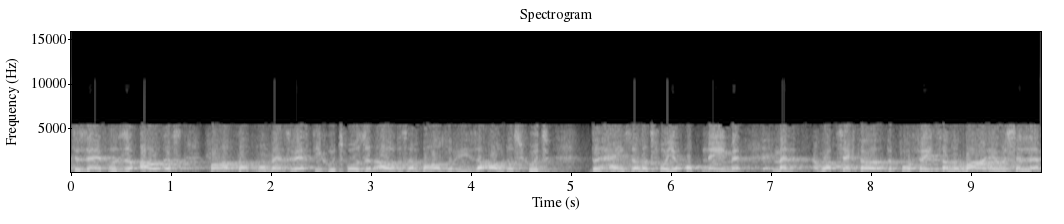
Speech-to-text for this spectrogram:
te zijn voor zijn ouders, vanaf dat moment werd hij goed voor zijn ouders en behalve hij zijn ouders goed. De, hij zal het voor je opnemen. Men, wat zegt de profeet sallallahu alayhi wa sallam?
